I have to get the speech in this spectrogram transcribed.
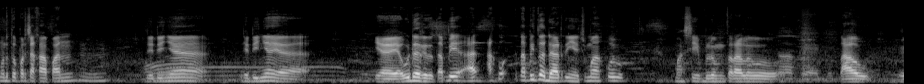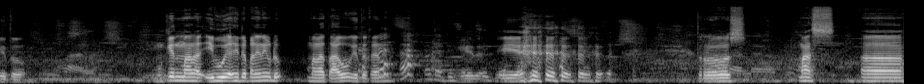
menutup percakapan. Hmm. jadinya jadinya ya ya ya udah gitu. Tapi aku tapi itu ada artinya. Cuma aku masih belum terlalu oke. tahu gitu. Mungkin malah ibu yang di depan ini udah malah tahu gitu kan. Gitu. ya? iya. Terus mas eh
